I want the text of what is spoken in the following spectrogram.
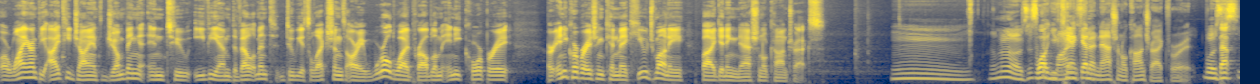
or why aren't the IT giants jumping into EVM development? Dubious elections are a worldwide problem. Any corporate or any corporation can make huge money by getting national contracts. Hmm. I don't know. Is this well, you can't get a national contract for it. Was that- this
